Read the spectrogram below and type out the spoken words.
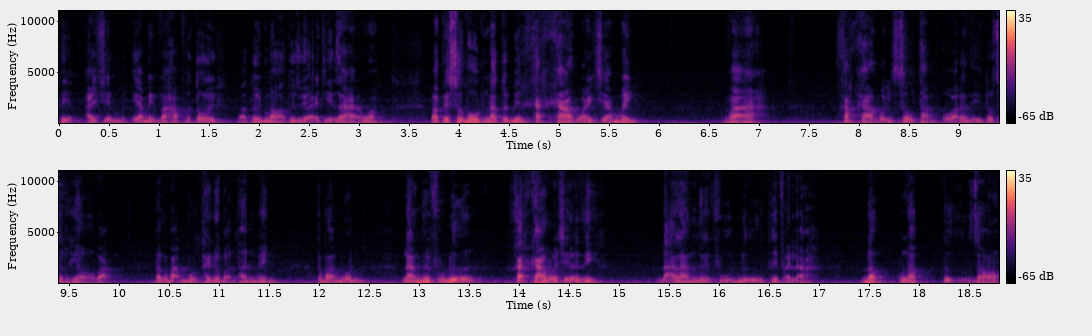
Thì anh chị em mình vào học với tôi và tôi mở tư duy anh chị ra đúng không? Và cái số 4 là tôi biết khát khao của anh chị em mình. Và khát khao của sâu thẳm của bạn là gì? Tôi rất hiểu của bạn. Và các bạn muốn thay đổi bản thân mình. Các bạn muốn là người phụ nữ khát khao của chị là gì? Đã là người phụ nữ thì phải là độc lập tự do.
